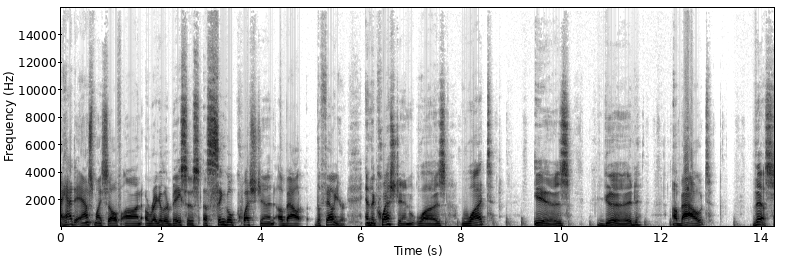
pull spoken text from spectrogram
I had to ask myself on a regular basis a single question about the failure. And the question was, what is good about this?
